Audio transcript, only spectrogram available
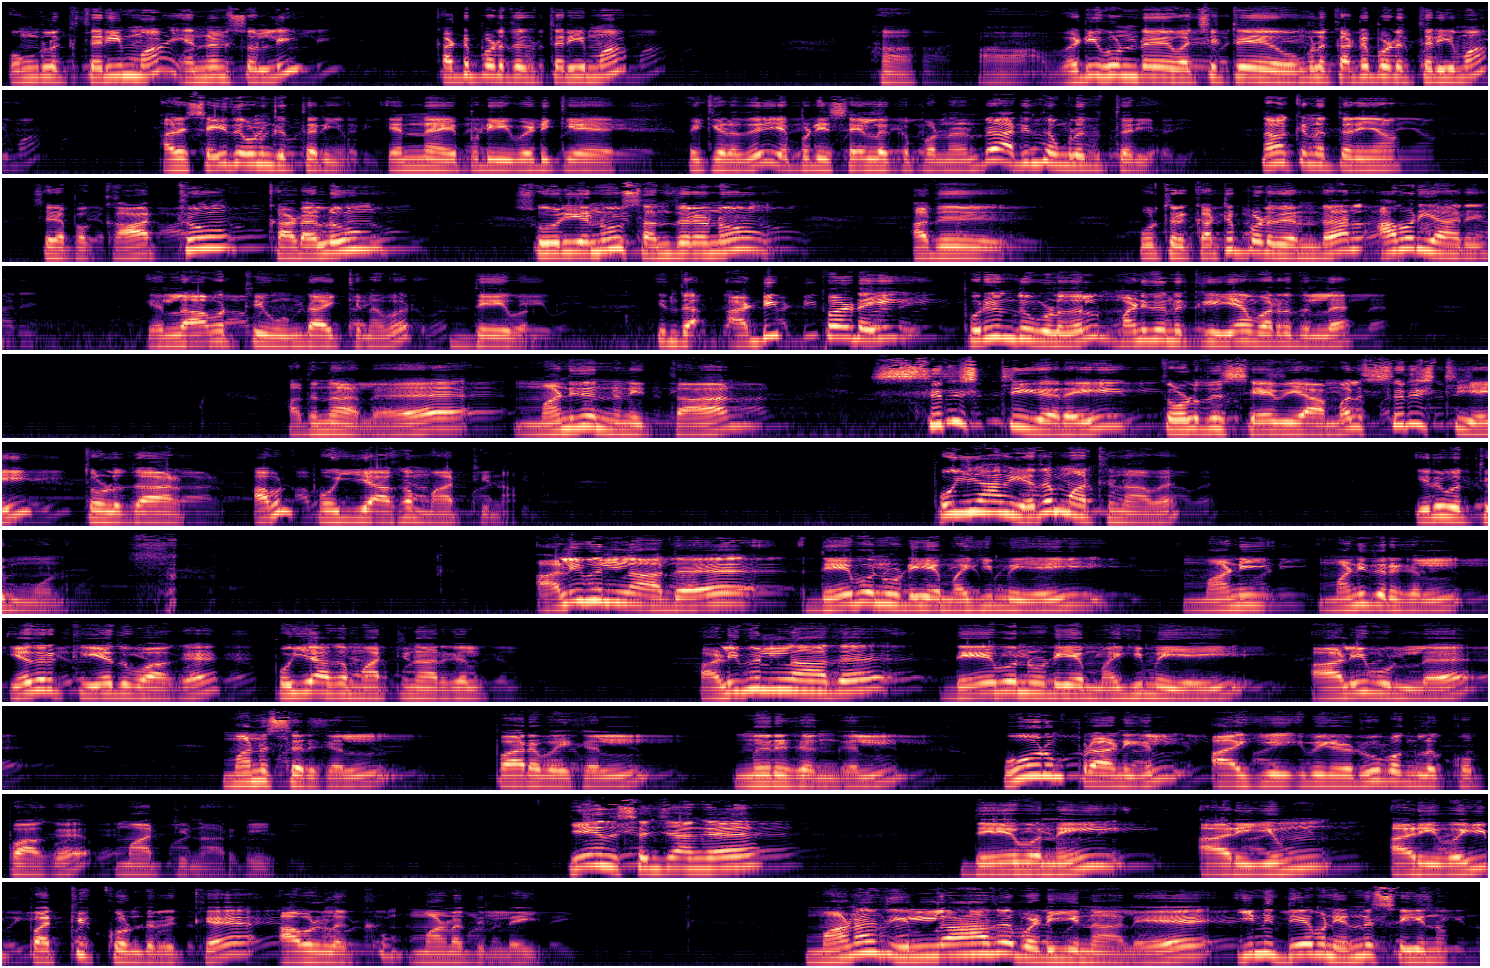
உங்களுக்கு தெரியுமா? என்னன்னு சொல்லி? கட்டுப்படுத்துக்கு தெரியுமா? வெடிகுண்டு வச்சுட்டு உங்களுக்கு கட்டுப்படுத்த தெரியுமா? அதை செய்தவனுக்கு தெரியும். என்ன எப்படி வெடிக்க வைக்கிறது எப்படி செயலுக்கு பண்ணுன்னு அறிந்தவங்களுக்கு தெரியும். நமக்கு என்ன தெரியும்? சரி அப்போ காற்றும் கடலும் சூரியனும் சந்திரனும் அது ஒருத்தர் கட்டுப்படுது என்றால் அவர் யாரு? எல்லாவற்றையும் உண்டாக்கினவர் தேவன். இந்த அடிப்படை புரிந்து கொள்ளுதல் மனிதனுக்கு ஏன் வர்றதில்லை? அதனால மனிதன் நினைத்தான் சிருஷ்டிகரை தொழுது சேவியாமல் சிருஷ்டியை தொழுதான். அவன் பொய்யாக மாற்றினான். பொய்யாக எதை மாற்றினாவ இருபத்தி மூணு அழிவில்லாத தேவனுடைய மகிமையை மணி மனிதர்கள் எதற்கு ஏதுவாக பொய்யாக மாற்றினார்கள்? அழிவில்லாத தேவனுடைய மகிமையை அழிவுள்ள மனுஷர்கள் பறவைகள் மிருகங்கள் ஊரும் பிராணிகள் ஆகிய இவைகள் ரூபங்களுக்கு ஒப்பாக மாற்றினார்கள். ஏன் செஞ்சாங்க? தேவனை அறியும் அறிவை பற்றி கொண்டிருக்க அவர்களுக்கு மனதில்லை. மனது இல்லாதபடியினாலே இனி தேவன் என்ன செய்யணும்?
